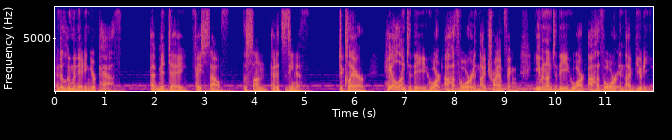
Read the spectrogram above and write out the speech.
and illuminating your path. At midday, face south, the sun at its zenith. Declare, Hail unto thee who art Ahathoor in thy triumphing, even unto thee who art Ahathoor in thy beauty.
